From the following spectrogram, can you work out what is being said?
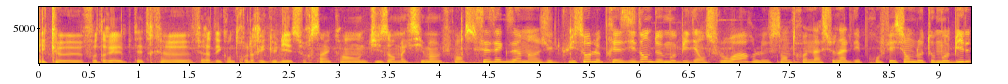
et qu'il faudrait peut-être euh, faire des contrôles réguliers sur 5 ans, 10 ans maximum, je pense. Ces examens, Gilles Cuissot, le président de Mobiliance Loire, le Centre national des professions de l'automobile,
